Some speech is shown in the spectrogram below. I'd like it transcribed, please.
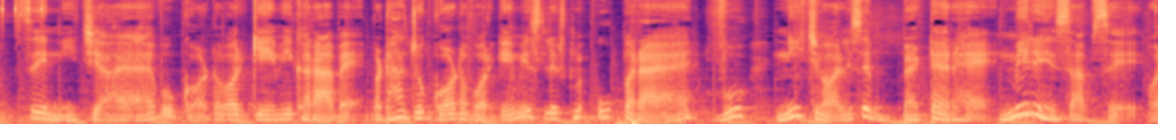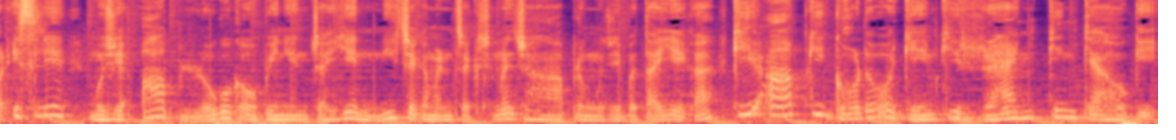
सबसे नीचे आया है वो गॉड ऑफ़ वॉर गेम ही खराब है. बट हाँ जो गॉड ऑफ़ वॉर गेम इस लिस्ट में ऊपर आया है, वो नीचे वाले से बेटर है, मेरे हिसाब से। और इसलिए मुझे आप लोगों का ओपिनियन चाहिए नीचे कमेंट सेक्शन में, जहाँ आप लोग मुझे बताइएगा कि आपकी गॉड ऑफ़ वॉर गेम की रैंकिंग क्या होगी।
